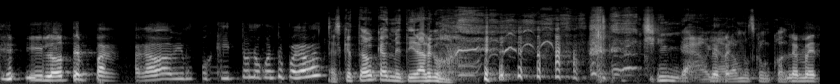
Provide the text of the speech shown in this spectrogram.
y luego te pagaba bien poquito, ¿no? ¿Cuánto pagaba? Es que tengo que admitir algo. Chingado, ya hablamos con Le,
